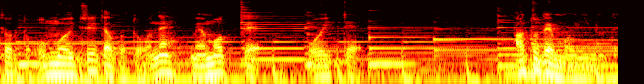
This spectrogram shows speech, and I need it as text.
ちょっと思いついたことをねメモっておいて後でもいいので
